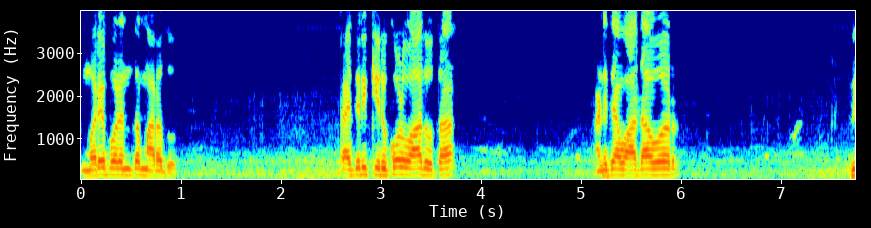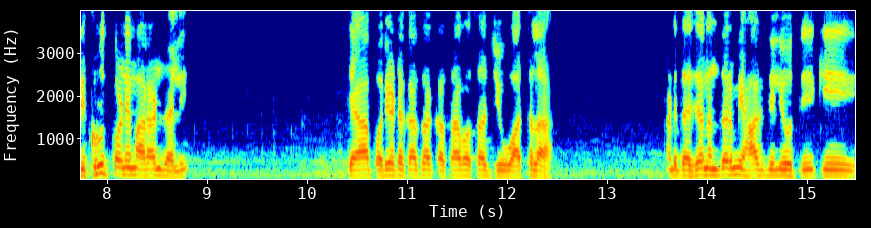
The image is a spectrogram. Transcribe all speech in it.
मरेपर्यंत मारत होते. काहीतरी किरकोळ वाद होता आणि त्या वादावर विकृतपणे मारहाण झाली. त्या पर्यटकाचा कसाबसा जीव वाचला आणि त्याच्यानंतर मी हाक दिली होती की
